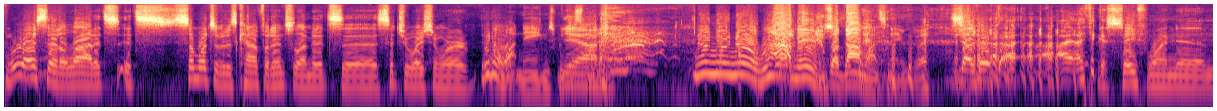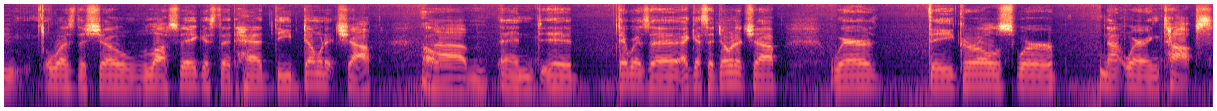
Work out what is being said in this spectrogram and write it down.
We're asked that a lot. It's it's so much of it is confidential. I mean, it's a situation where we don't uh, want names. We yeah. just want No, no, no. We got names. well, Don wants names, but no, there, I, I- I think a safe one um, was the show Las Vegas that had the donut shop, Oh. um, and uh, there was a, I guess, a donut shop where the girls were not wearing tops.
